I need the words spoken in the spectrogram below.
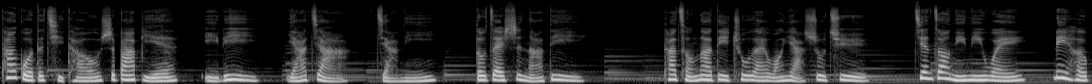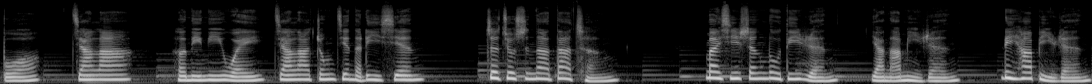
他国的起头是巴别、以利、亚甲、贾尼，都在示拿地。他从那地出来往亚述去，建造尼尼微、利河伯、加拉和尼尼维加拉中间的利先，这就是那大城。麦西生路低人、亚拿米人、利哈比人、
